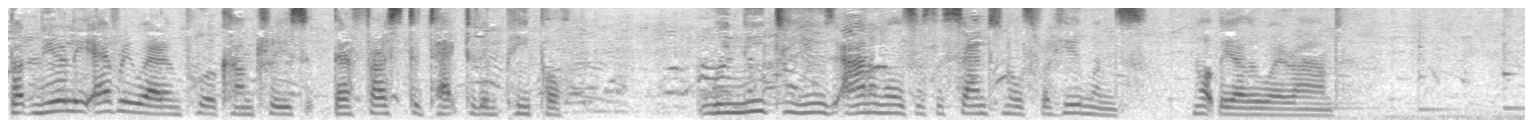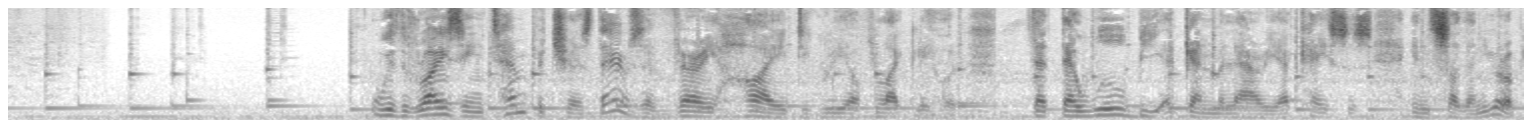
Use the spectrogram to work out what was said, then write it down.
but nearly everywhere in poor countries, they're first detected in people. We need to use animals as the sentinels for humans, not the other way around. With rising temperatures, there's a very high degree of likelihood that there will be again malaria cases in southern Europe.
